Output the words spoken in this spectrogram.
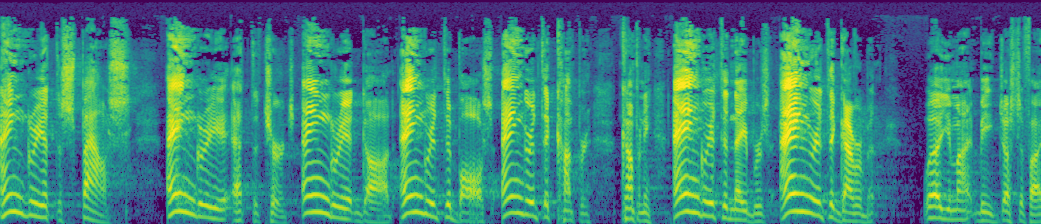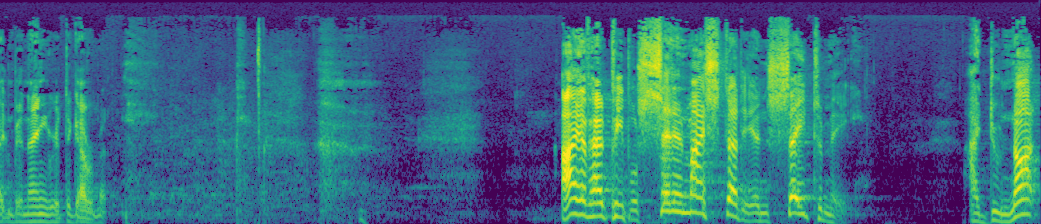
Angry at the spouse, angry at the church, angry at God, angry at the boss, angry at the company, angry at the neighbors, angry at the government. Well, you might be justified in being angry at the government. I have had people sit in my study and say to me, I do not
